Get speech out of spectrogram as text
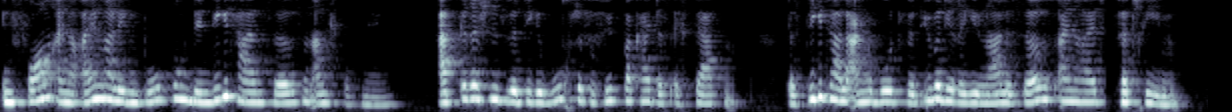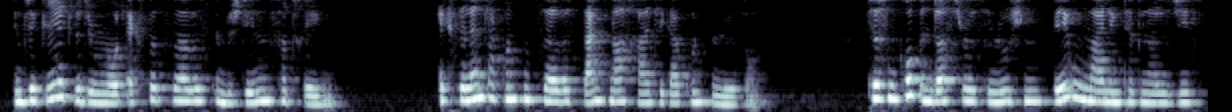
in Form einer einmaligen Buchung den digitalen Service in Anspruch nehmen. Abgerechnet wird die gebuchte Verfügbarkeit des Experten. Das digitale Angebot wird über die regionale Serviceeinheit vertrieben. Integriert wird Remote Expert Service in bestehenden Verträgen. Exzellenter Kundenservice dank nachhaltiger Kundenlösung. ThyssenKrupp Industrial Solution BU Mining Technologies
